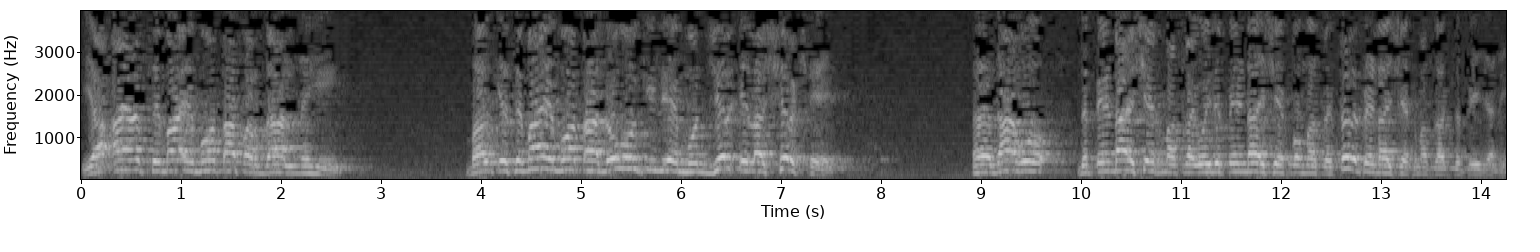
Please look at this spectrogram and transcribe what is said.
یا آیا سمائے موتا پر دال نہیں۔ بلکہ سمائے موتا لوگوں کے لیے منجر الا شرک ہے۔ دا وہ دا پینڈا شیخ مسلک وہی دا پینڈا شیخ کو مسلک تو پینڈا شیخ مسلک سے پی جانے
